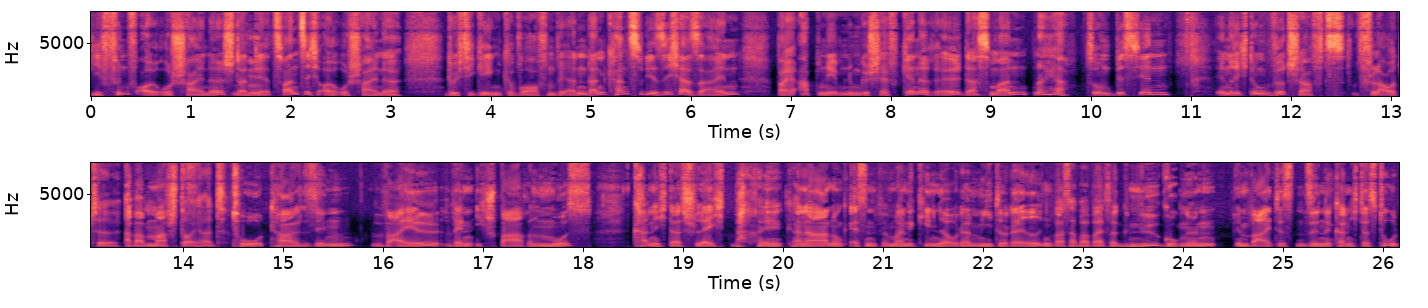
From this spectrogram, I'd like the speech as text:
die 5-Euro-Scheine statt Mhm. der 20-Euro-Scheine durch die Gegend geworfen werden, dann kannst du dir sicher sein, bei abnehmendem Geschäft generell, dass man, naja, so ein bisschen in Richtung Wirtschaftsflaute Aber macht steuert. total Sinn, weil wenn ich sparen muss, kann ich das schlecht bei, keine Ahnung, Essen für meine Kinder oder Miete oder irgendwas, aber bei Vergnügungen im weitesten Sinne kann ich das tun.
